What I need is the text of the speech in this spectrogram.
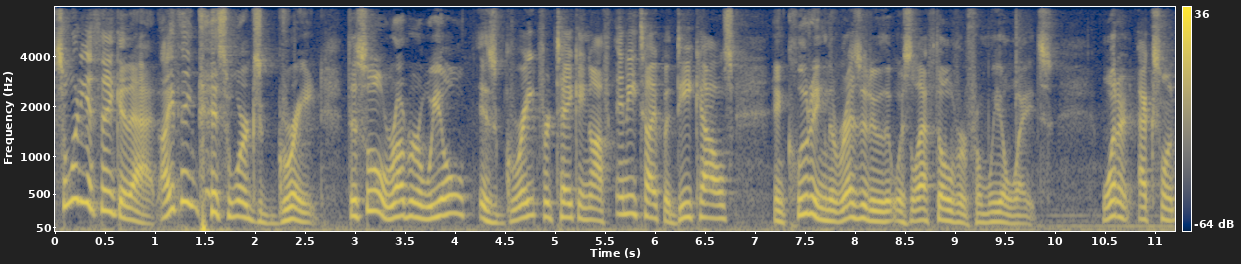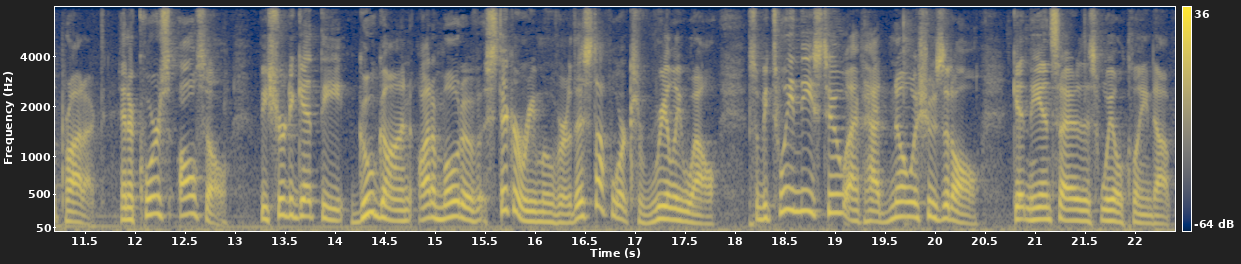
So what do you think of that? I think this works great. This little rubber wheel is great for taking off any type of decals, including the residue that was left over from wheel weights. What an excellent product. And of course, also, be sure to get the Goo Gone Automotive Sticker Remover. This stuff works really well. So between these two, I've had no issues at all getting the inside of this wheel cleaned up.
